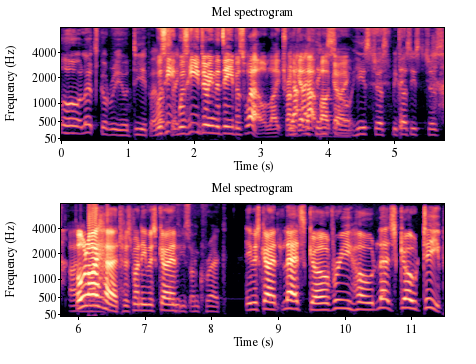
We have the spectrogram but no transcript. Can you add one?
Oh, let's go real deep." I Was he like, was he doing the deep as well? Like trying yeah, to get I that think part so. going. He's just because he's just. I All I heard was when he was going, he's on crack. he was going, "Let's go Riho, let's go deep."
